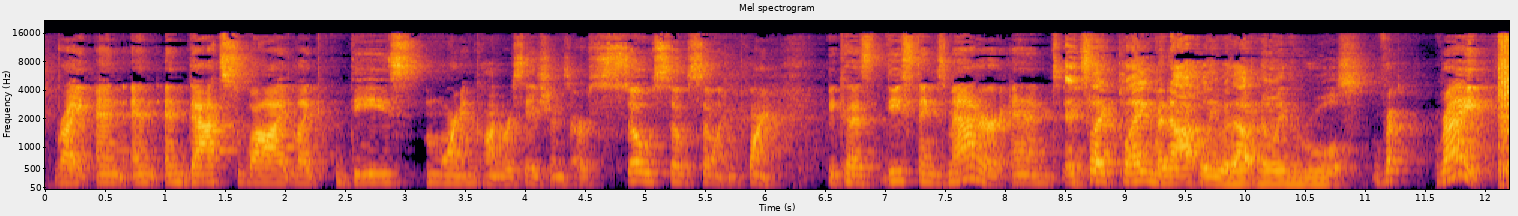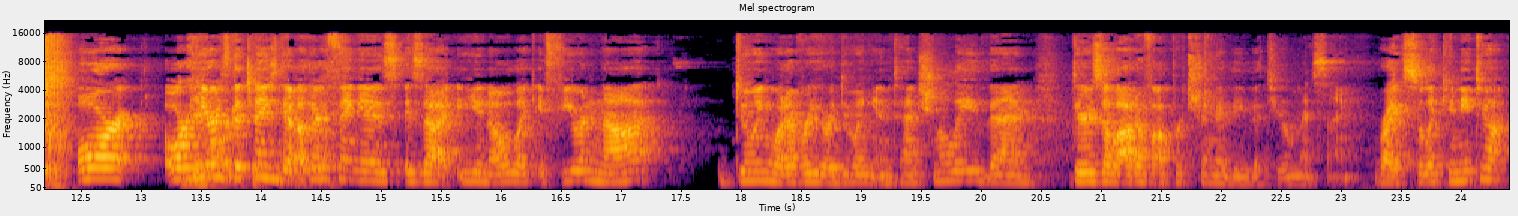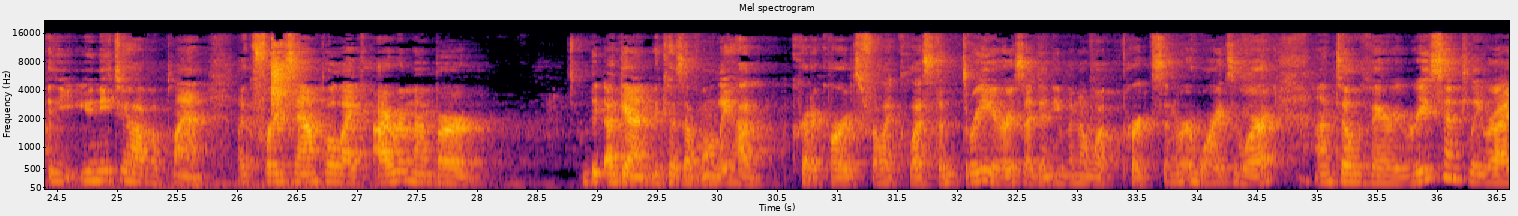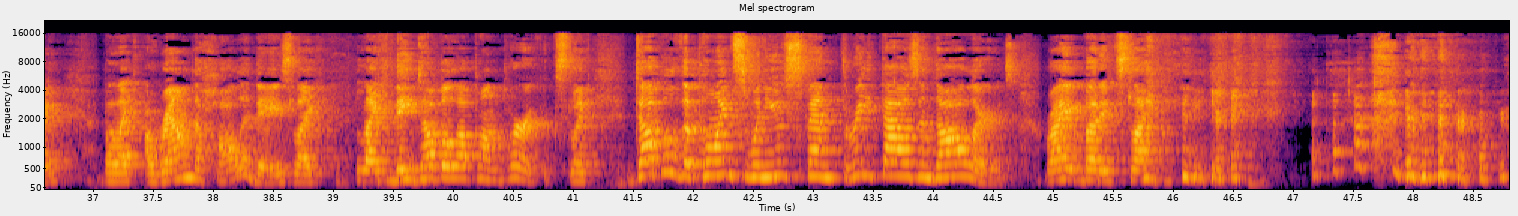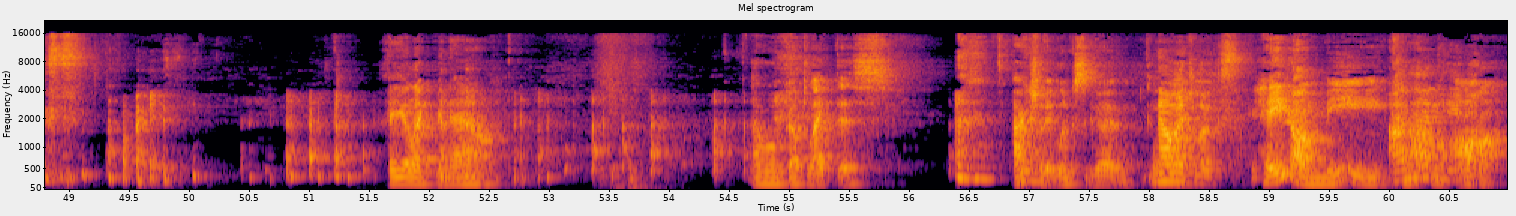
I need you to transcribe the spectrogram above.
right? And and and that's why like these morning conversations are so so so important because these things matter and It's like playing Monopoly without knowing the rules. Ri- Right. Or or here's the thing, the other thing is is that, you know, like if you're not doing whatever you're doing intentionally, then there's a lot of opportunity that you're missing, right? So like you need to ha- you need to have a plan. Like for example, like I remember be- again because I've only had credit cards for like less than three years. I didn't even know what perks and rewards were until very recently, right? But like around the holidays, like like they double up on perks, like double the points when you spend three thousand dollars, right? But it's like Hey, you like me now? I woke up like this. Actually, it looks good. Come on. it looks. Hate on me. I'm Come on.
